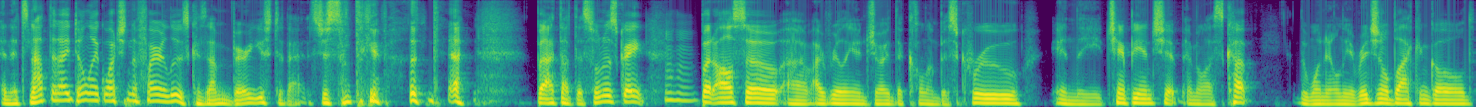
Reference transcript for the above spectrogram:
and it's not that I don't like watching the Fire lose because I'm very used to that. It's just something about that. But I thought this one was great. But also, uh, I really enjoyed the Columbus Crew in the championship MLS Cup, the one and only original black and gold.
